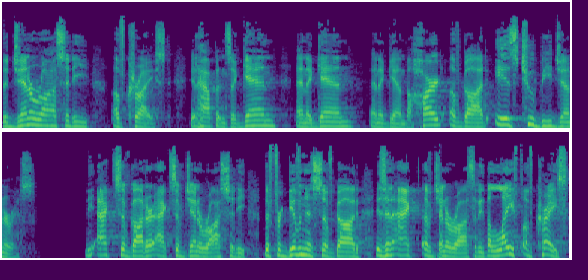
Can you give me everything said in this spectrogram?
the generosity of Christ. It happens again and again and again. The heart of God is to be generous. The acts of God are acts of generosity. The forgiveness of God is an act of generosity. The life of Christ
